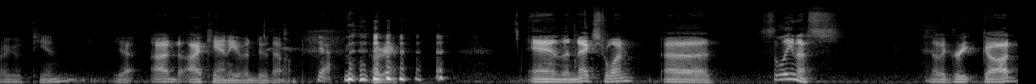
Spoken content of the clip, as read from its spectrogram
Ragotien? Yeah, I, I can't even do that one. Yeah. Okay. and the next one, uh, Silenus, another Greek god.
